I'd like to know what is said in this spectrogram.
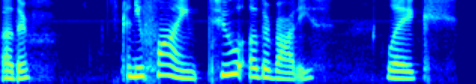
other, and you find two other bodies, like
